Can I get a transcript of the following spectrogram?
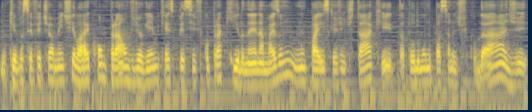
do que você efetivamente ir lá e comprar um videogame que é específico para aquilo, né? Ainda mais num, país que a gente está, que tá todo mundo passando dificuldade,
